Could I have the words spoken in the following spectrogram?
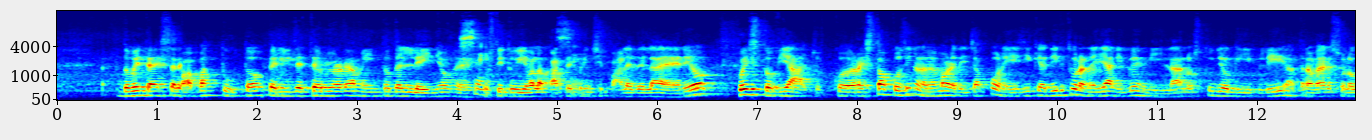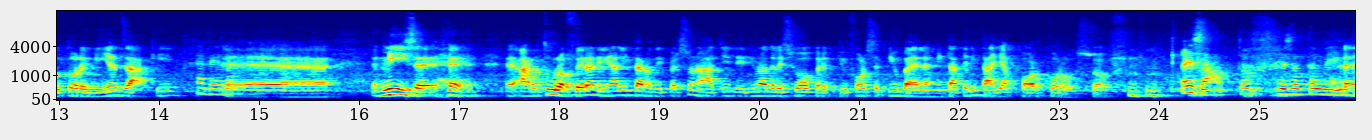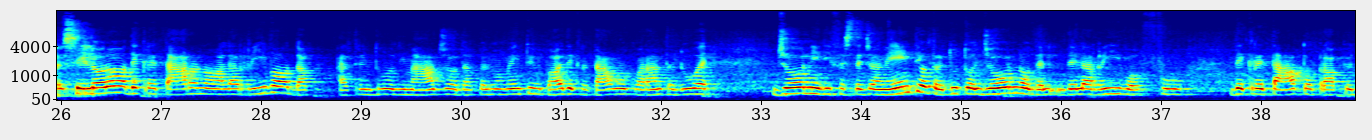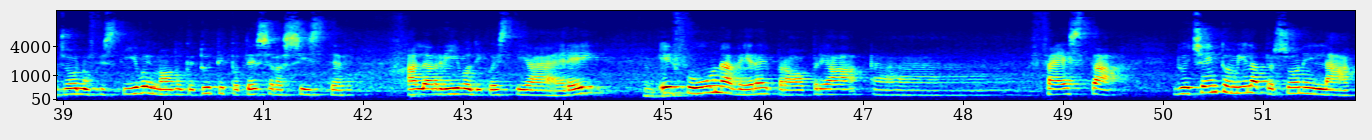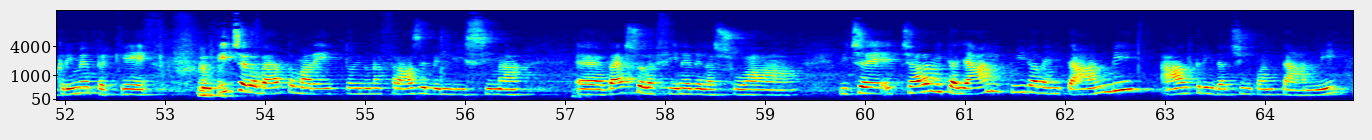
dovette essere abbattuto per il deterioramento del legno che sì. costituiva la parte sì. principale dell'aereo. Questo viaggio restò così nella memoria dei giapponesi che addirittura negli anni 2000 lo studio Ghibli, attraverso l'autore Miyazaki, eh, mise eh, Arturo Ferrarini all'interno dei personaggi di, di, una delle sue opere più, forse più belle ambientate in Italia, Porco Rosso. esatto, esattamente. Eh, sì. sì. loro decretarono all'arrivo da, al 31 di maggio, da quel momento in poi decretarono 42 giorni di festeggiamenti, oltretutto il giorno del, dell'arrivo fu decretato proprio giorno festivo in modo che tutti potessero assistere all'arrivo di questi aerei e fu una vera e propria eh, festa, 200.000 persone in lacrime perché lo dice Roberto Maretto in una frase bellissima eh, verso la fine della sua... Dice c'erano italiani qui da 20 anni, altri da 50 anni,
